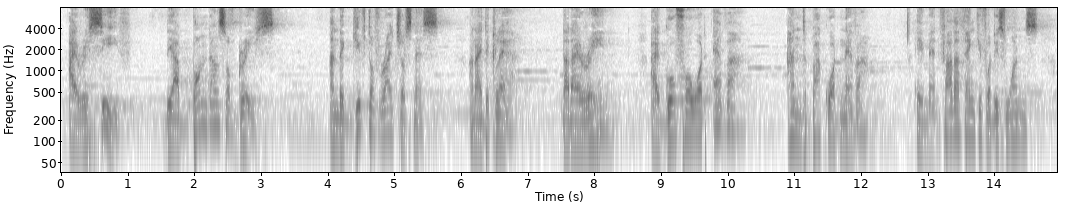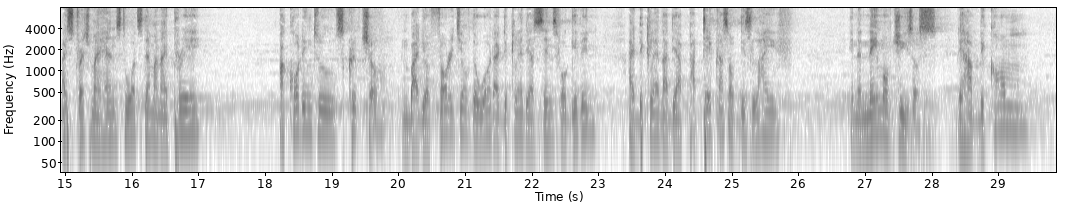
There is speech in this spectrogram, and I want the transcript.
I receive the abundance of grace and the gift of righteousness and I declare that I reign. I go forward ever and backward never. Amen. Father thank you for these ones. I stretch my hands towards them and I pray according to scripture. And by the authority of the word I declare their sins forgiven. I declare that they are partakers of this life in the name of Jesus they have become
